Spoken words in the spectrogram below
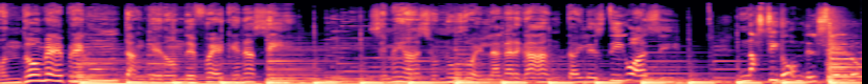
Cuando me preguntan que dónde fue que nací, se me hace un nudo en la garganta y les digo así. Nací donde el cielo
